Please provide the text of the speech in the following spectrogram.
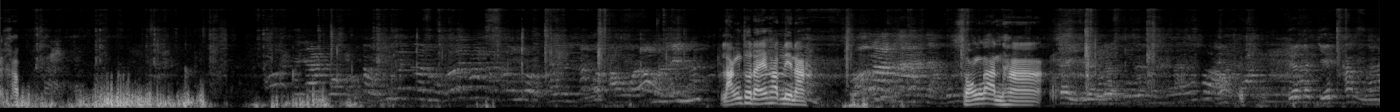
นะครับ หลังเท่าไหร่ครับนี่นะสองล้านหาได้เดือนละเดือนละเจ็ดพันหนึ่ง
